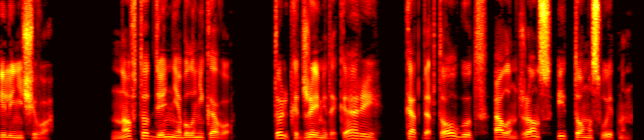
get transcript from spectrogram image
или ничего. Но в тот день не было никого. Только Джейми Декари, Катберт Олгуд, Алан Джонс и Томас Уитман.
